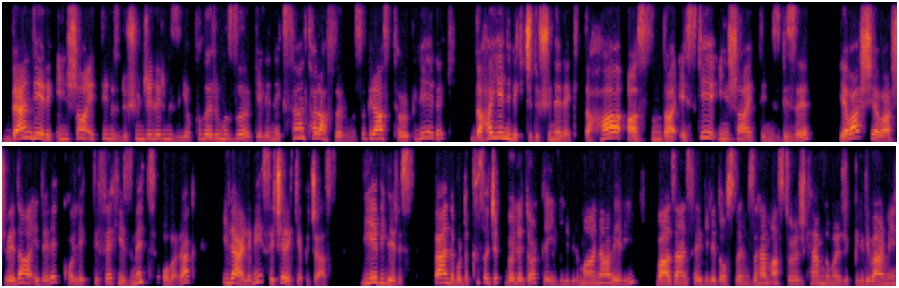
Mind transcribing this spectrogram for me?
ben diyerek inşa ettiğimiz düşüncelerimizi, yapılarımızı, geleneksel taraflarımızı biraz törpüleyerek, daha yenilikçi düşünerek, daha aslında eski inşa ettiğimiz bizi yavaş yavaş veda ederek kolektife hizmet olarak ilerlemeyi seçerek yapacağız diyebiliriz. Ben de burada kısacık böyle dörtle ilgili bir mana vereyim. Bazen sevgili dostlarımıza hem astrolojik hem numarolojik bilgi vermeyi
